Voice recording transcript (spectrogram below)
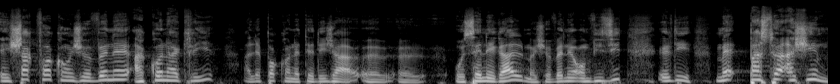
Et chaque fois quand je venais à Conakry, à l'époque on était déjà euh, euh, au Sénégal, mais je venais en visite, il dit, mais pasteur Hachim,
